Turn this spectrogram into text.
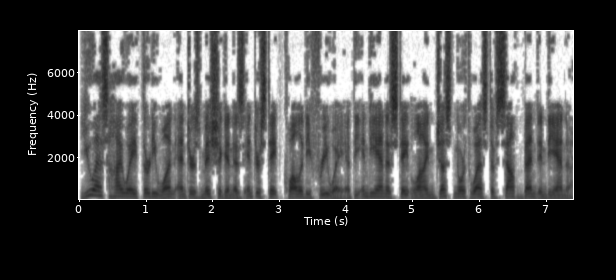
U.S. Highway 31 enters Michigan as Interstate Quality Freeway at the Indiana state line just northwest of South Bend, Indiana,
